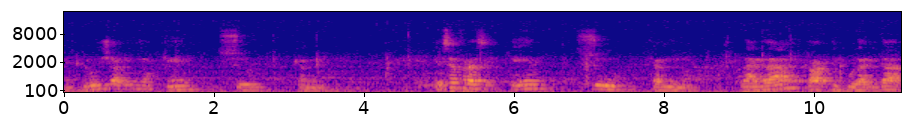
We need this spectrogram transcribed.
Instruye al niño en su camino. Esa frase en su camino. La gran particularidad.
